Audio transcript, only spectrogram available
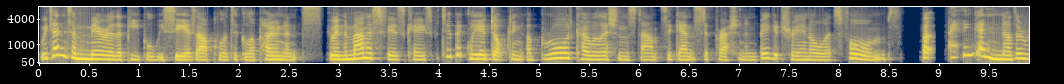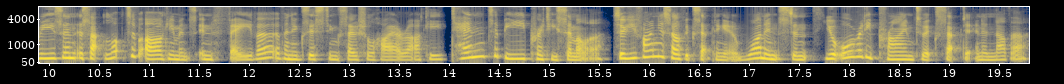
We tend to mirror the people we see as our political opponents, who in the manosphere's case were typically adopting a broad coalition stance against oppression and bigotry in all its forms. But I think another reason is that lots of arguments in favour of an existing social hierarchy tend to be pretty similar. So if you find yourself accepting it in one instance, you're already primed to accept it in another.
